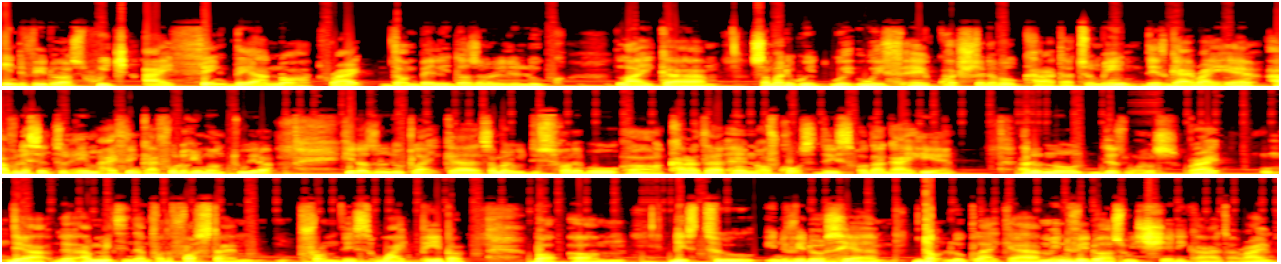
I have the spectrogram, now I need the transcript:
individuals, which I think they are not, right? Don Bailey doesn't really look like um, somebody with, with, with a questionable character to me. This guy right here, I've listened to him. I think I follow him on Twitter. He doesn't look like uh, somebody with dishonorable uh, character. And of course, this other guy here, I don't know these ones, right? They are, they are meeting them for the first time from this white paper. But um, these two individuals here don't look like um, individuals with shady character right?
